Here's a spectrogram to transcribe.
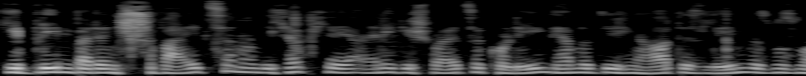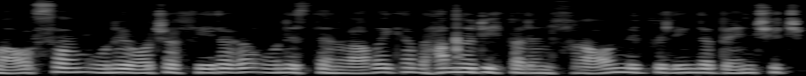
geblieben bei den Schweizern. Und ich habe hier einige Schweizer Kollegen, die haben natürlich ein hartes Leben, das muss man auch sagen, ohne Roger Federer, ohne Stan Wawrinka, haben natürlich bei den Frauen mit Belinda Bencic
